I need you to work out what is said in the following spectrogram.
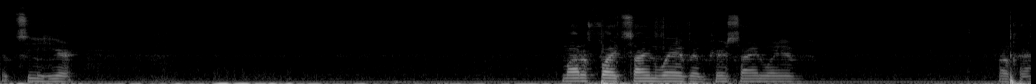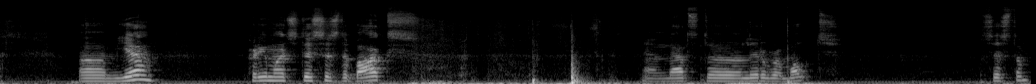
let's see here. Modified sine wave and pure sine wave. Okay. Um yeah. Pretty much this is the box. And that's the little remote system.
